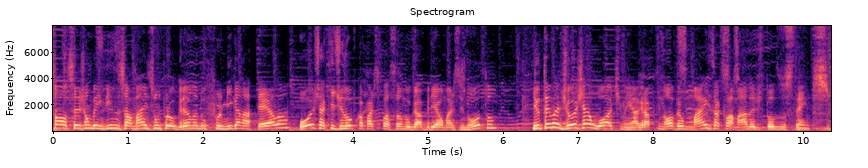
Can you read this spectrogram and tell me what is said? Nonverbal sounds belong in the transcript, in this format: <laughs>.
pessoal, sejam bem-vindos a mais um programa do Formiga na Tela. Hoje aqui de novo com a participação do Gabriel Marzinotto. E o tema de hoje é Watchmen, a graphic novel mais aclamada de todos os tempos.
